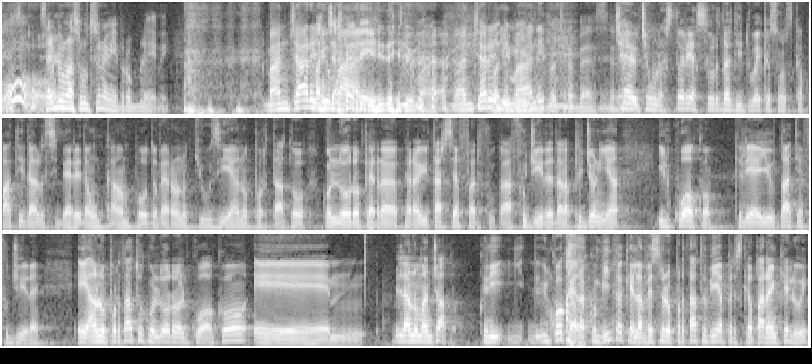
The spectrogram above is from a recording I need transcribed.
Oh. Sarebbe una soluzione ai miei problemi. Mangiare, Mangiare gli umani. dei- degli umani. Mangiare gli umani potrebbe essere. C'è, c'è una storia assurda di due che sono scappati dalla Siberia da un campo dove erano chiusi e hanno portato con loro per, per aiutarsi a, far fu- a fuggire dalla prigionia il cuoco che li ha aiutati a fuggire. E hanno portato con loro il cuoco e mm, l'hanno mangiato. Quindi il cuoco era convinto che l'avessero portato via per scappare anche lui,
